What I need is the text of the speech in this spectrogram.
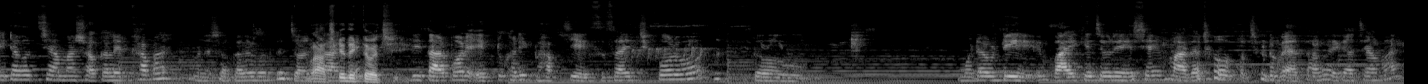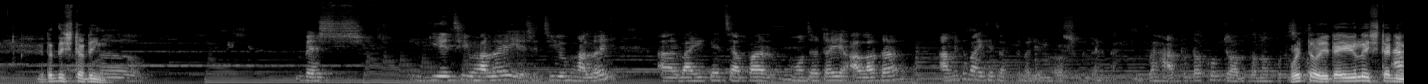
এটা হচ্ছে আমার সকালের খাবার মানে সকালের বলতে জল আজকে দেখতে পাচ্ছি। দিয়ে তারপরে একটুখানি ভাবছি এক্সারসাইজ করব। তো মোটামুটি বাইকে চড়ে এসে মাজাটাও প্রচণ্ড ব্যথা হয়ে গেছে আমার। এটা তো স্টার্টিং বেশ গিয়েছি ভালোই এসেছিও ভালোই। আর বাইকে চাপার মজাটাই আলাদা। আমি তো বাইকে চাপতে পারি না অসুবিধা নেই। কিন্তু হাঁটুটা খুব যন্ত্রণা করছে। ওই তো এটা এগুলো স্টার্টিং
